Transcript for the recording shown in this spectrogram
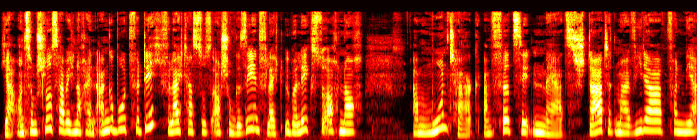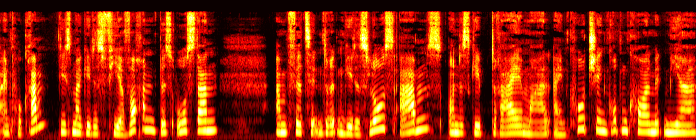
Ja, und zum Schluss habe ich noch ein Angebot für dich. Vielleicht hast du es auch schon gesehen, vielleicht überlegst du auch noch. Am Montag, am 14. März, startet mal wieder von mir ein Programm. Diesmal geht es vier Wochen bis Ostern. Am 14.3. geht es los abends und es gibt dreimal ein Coaching, Gruppencall mit mir.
